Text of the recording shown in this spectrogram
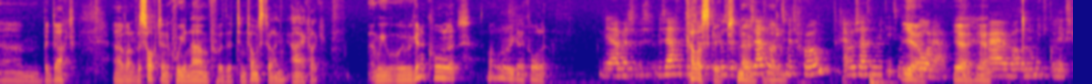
um, bedacht. Uh, want we zochten een goede naam voor de tentoonstelling, eigenlijk. And we, we were going to call it, what were we going to call it? Ja, we, we, we zaten Colorscapes, we, we zaten wel iets met Chrome en we zaten met iets met. Flora. Ja, ja. Maar we hadden nog niet die connectie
